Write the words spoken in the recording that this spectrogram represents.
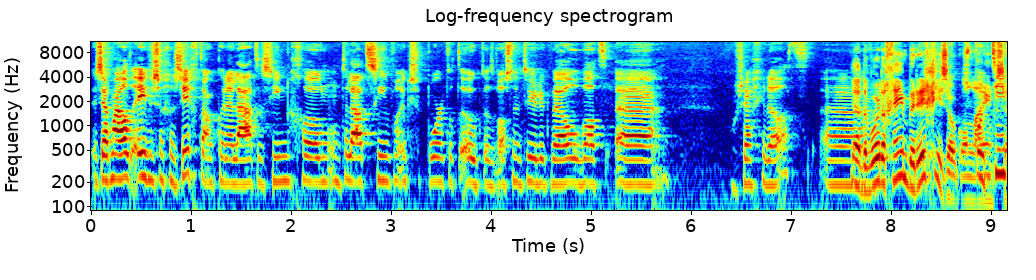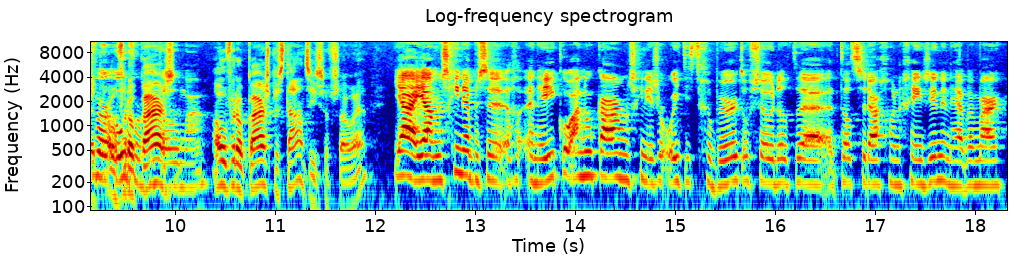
Zeg maar, hij had even zijn gezicht dan kunnen laten zien. Gewoon om te laten zien van ik support dat ook. Dat was natuurlijk wel wat, eh, hoe zeg je dat? Uh, ja, er worden geen berichtjes ook online gezet over, elkaars, over elkaars prestaties of zo, hè? Ja, ja, misschien hebben ze een hekel aan elkaar. Misschien is er ooit iets gebeurd of zo dat, uh, dat ze daar gewoon geen zin in hebben. Maar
